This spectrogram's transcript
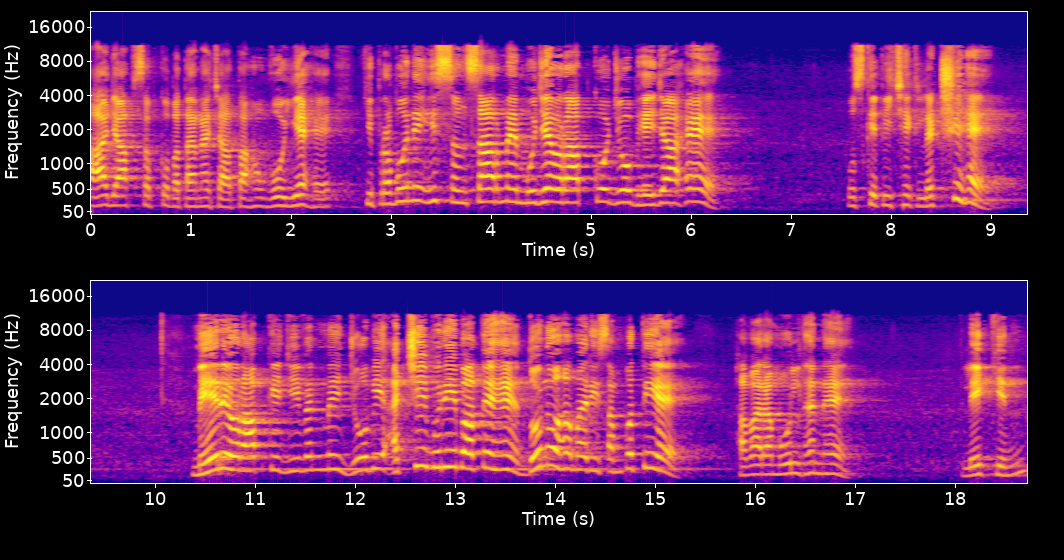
आज आप सबको बताना चाहता हूँ, वो यह है कि प्रभु ने इस संसार में मुझे और आपको जो भेजा है, उसके पीछे एक लक्ष्य है। मेरे और आपके जीवन में जो भी अच्छी बुरी बातें हैं, दोनों हमारी संपत्ति है, हमारा मूलधन है। लेकिन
